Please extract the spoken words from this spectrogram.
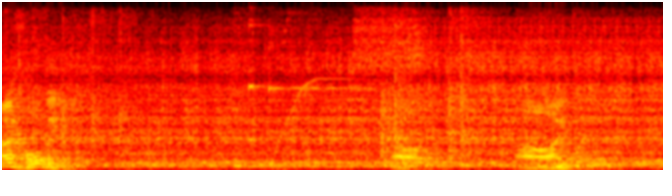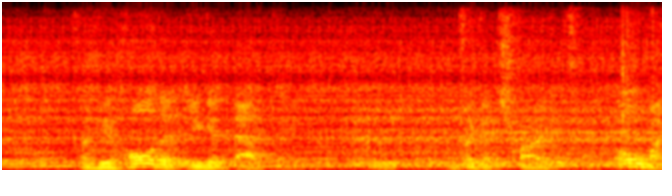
Try holding it. Oh. Oh, I get it. So if you hold it, you get that thing. It's like a charge attack. Oh my.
